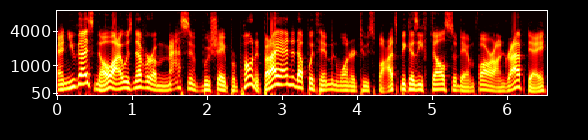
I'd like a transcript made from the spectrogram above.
And you guys know I was never a massive Boucher proponent, but I ended up with him in one or two spots because he fell so damn far on draft day.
